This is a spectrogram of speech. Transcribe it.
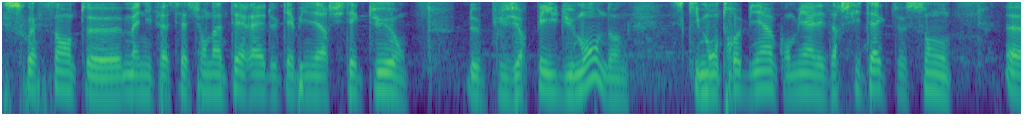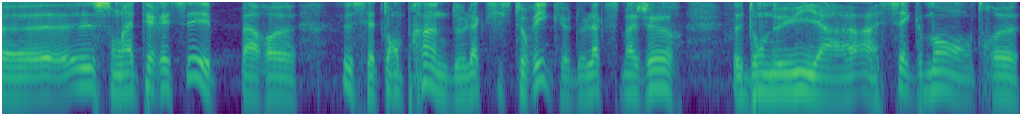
60 euh, manifestations d'intérêt de cabinets d'architecture de plusieurs pays du monde, donc, ce qui montre bien combien les architectes sont intéressés par cette empreinte de l'axe historique, de l'axe majeur dont Neuilly a un segment entre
